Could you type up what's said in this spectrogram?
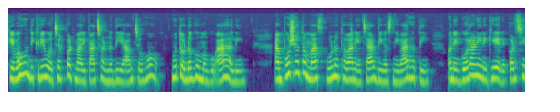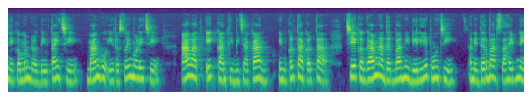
કે, વહુ દીકરીઓ, ઝટપટ મારી પાછળ નદીએ આવજો હો. હું તો ડગુમગુ આ હાલી આમ પુરુષોત્તમ માસ પૂર્ણ થવાને ચાર દિવસની વાર હતી. અને ગોરાણીને ઘેર કળછીને કમંડળ દેવતાય છે. માંગો એ રસોઈ મળે છે. આ વાત એક કાનથી બીજા કાન એમ કરતાં કરતાં છેક ગામના દરબારની ડેલીએ પહોંચી અને દરબાર સાહેબને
